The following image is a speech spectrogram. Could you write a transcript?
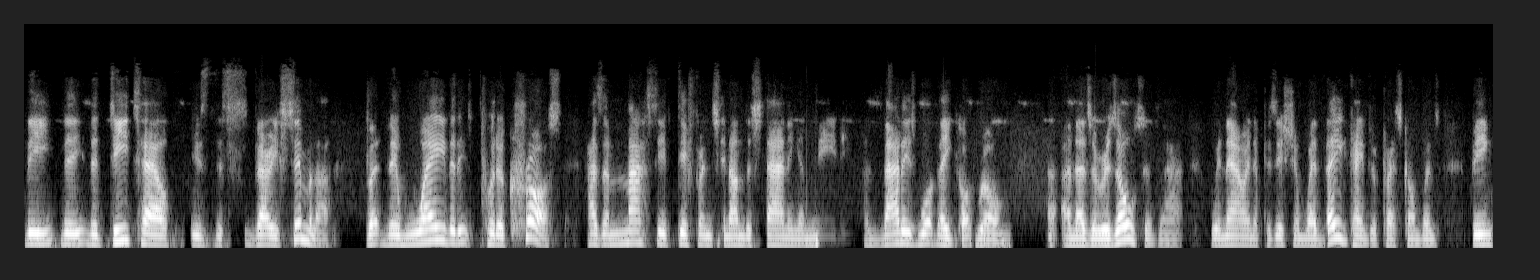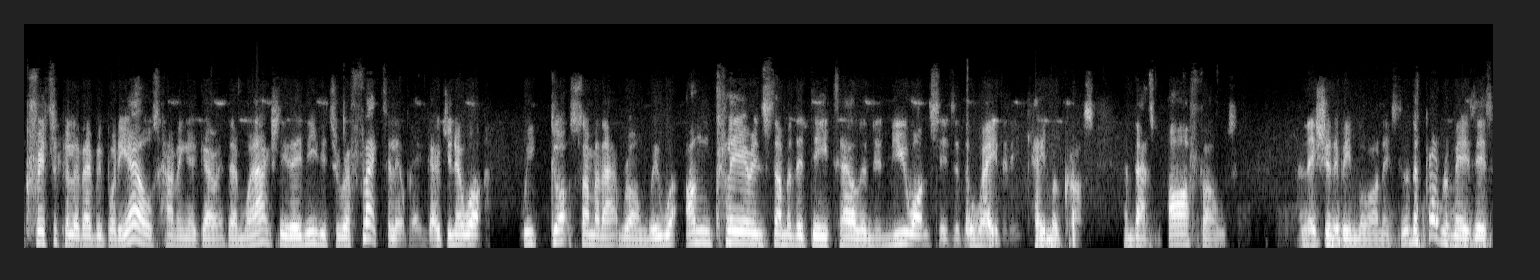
the, the, the detail is this very similar, but the way that it's put across has a massive difference in understanding and meaning. And that is what they got wrong. And as a result of that, we're now in a position where they came to a press conference being critical of everybody else having a go at them when actually they needed to reflect a little bit and go, do you know what? We got some of that wrong. We were unclear in some of the detail and the nuances of the way that it came across. And that's our fault. And they should have been more honest. But the problem is, is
